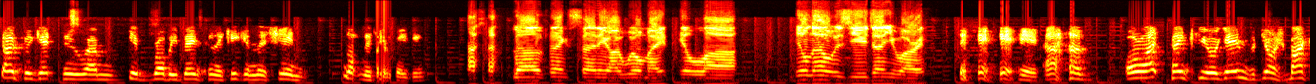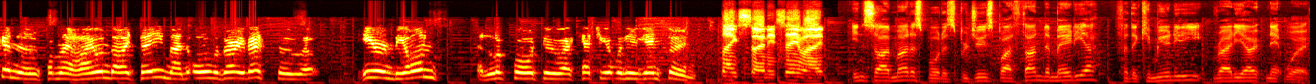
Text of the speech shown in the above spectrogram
don't forget to um, give Robbie Benson a kick in the shin. Not literally speaking. no, thanks, Tony. I will, mate. He'll uh, he'll know it was you. Don't you worry. um, all right, thank you again for Josh Buchan uh, from the Hyundai team, and all the very best to uh, here and beyond. And look forward to uh, catching up with you again soon. Thanks, Tony. See you, mate. Inside Motorsport is produced by Thunder Media for the Community Radio Network.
